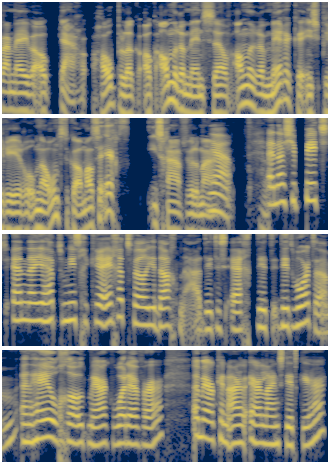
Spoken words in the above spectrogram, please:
Waarmee we ook ja, hopelijk ook andere mensen of andere merken inspireren om naar ons te komen. Als ze echt iets gaafs willen maken. Ja. En als je pitcht en uh, je hebt hem niet gekregen, terwijl je dacht, nou, dit is echt, dit, dit wordt hem. Een heel groot merk, whatever. American Airlines dit keer.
